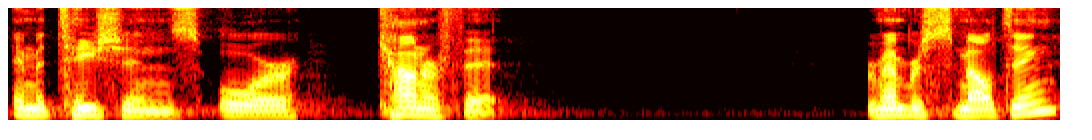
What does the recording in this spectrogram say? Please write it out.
imitations or counterfeit. Remember smelting?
